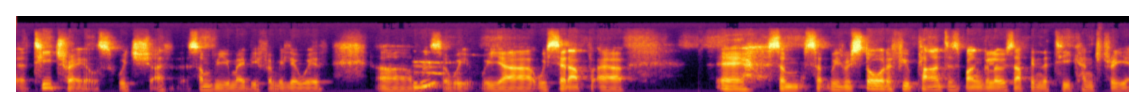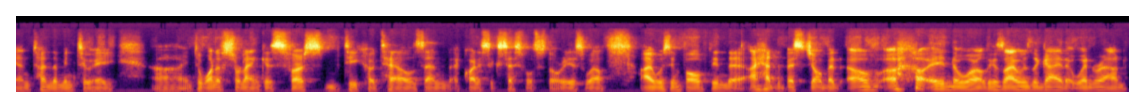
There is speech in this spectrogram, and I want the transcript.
uh, tea trails, which I, some of you may be familiar with. Um, mm-hmm. So we we uh, we set up. Uh, some, some, we restored a few planters bungalows up in the tea country and turned them into a uh, into one of Sri Lanka's first boutique hotels and a, quite a successful story as well. I was involved in the I had the best job at, of uh, in the world because I was the guy that went around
